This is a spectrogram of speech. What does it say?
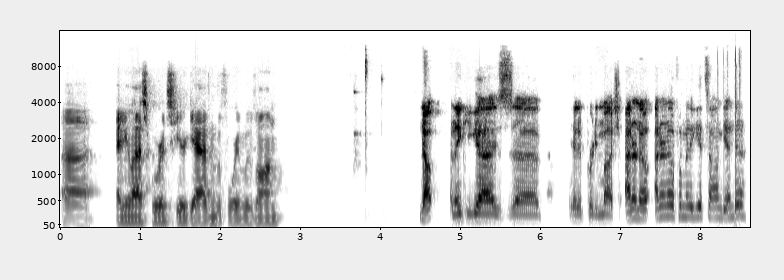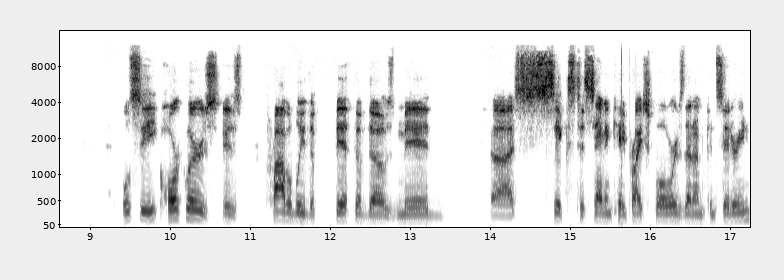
Uh, any last words here, Gavin, before we move on? Nope. I think you guys uh, hit it pretty much. I don't know. I don't know if I'm going to get to Ongenda. We'll see. Horchler's is probably the fifth of those mid uh, six to seven K price forwards that I'm considering.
